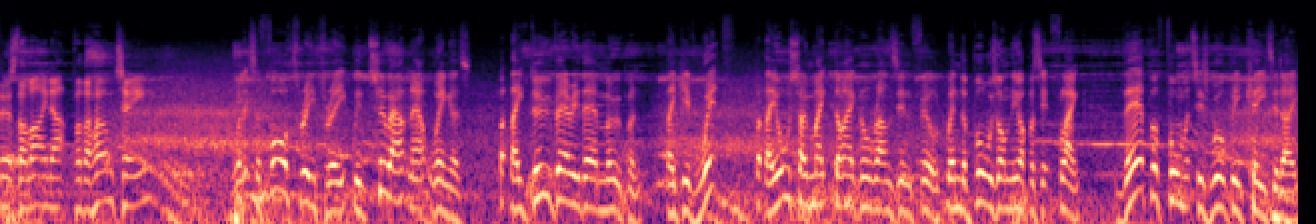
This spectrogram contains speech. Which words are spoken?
is the lineup for the home team. Well, it's a 4-3-3 with two out-and-out -out wingers, but they do vary their movement. They give width, but they also make diagonal runs in field when the ball's on the opposite flank. Their performances will be key today.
